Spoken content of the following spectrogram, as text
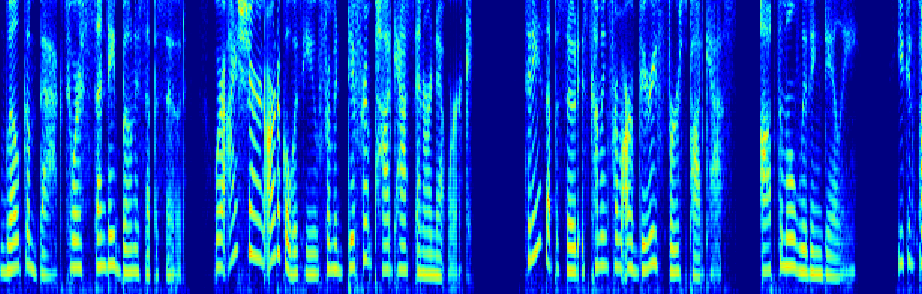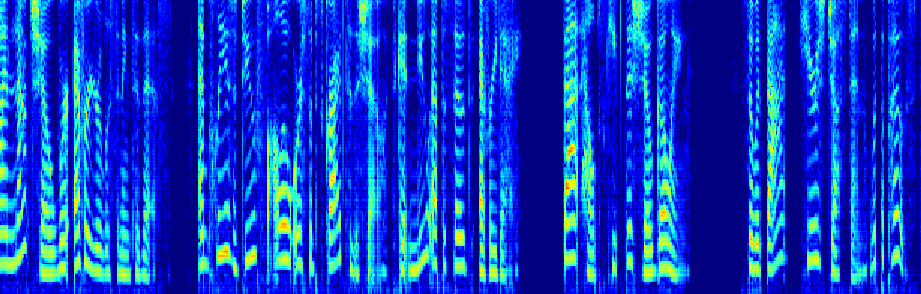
Welcome back to our Sunday bonus episode where I share an article with you from a different podcast in our network. Today's episode is coming from our very first podcast, Optimal Living Daily. You can find that show wherever you're listening to this. And please do follow or subscribe to the show to get new episodes every day. That helps keep this show going. So, with that, here's Justin with the post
